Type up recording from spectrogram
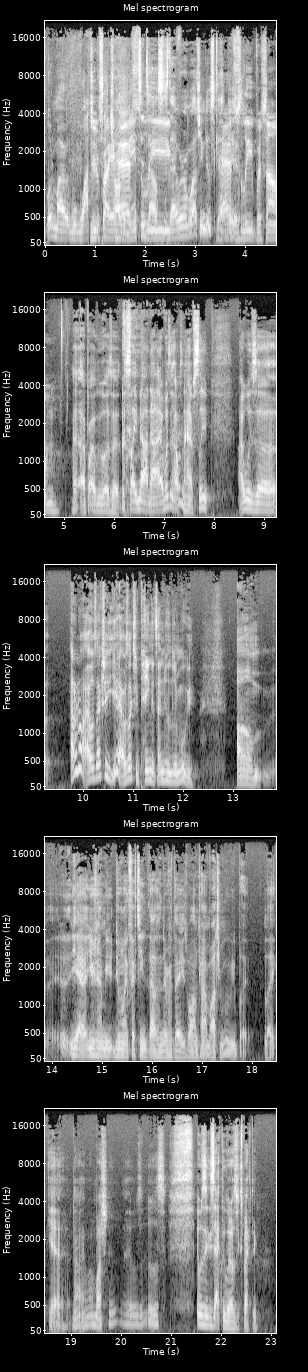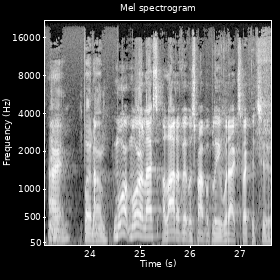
what am I watching You this at Charlie Manson's house? Is that where I'm watching this? God half damn. sleep or something. I probably was. At, it's like nah, nah. I wasn't. I wasn't half asleep. I was. uh I don't know. I was actually. Yeah, I was actually paying attention to the movie. Um, yeah. Usually I'm doing like fifteen thousand different things while I'm trying to watch a movie, but like, yeah, no, I watched it. It was. It was. It was exactly what I was expecting. All Yeah. right. But um, More, more or less, a lot of it was probably what I expected to.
